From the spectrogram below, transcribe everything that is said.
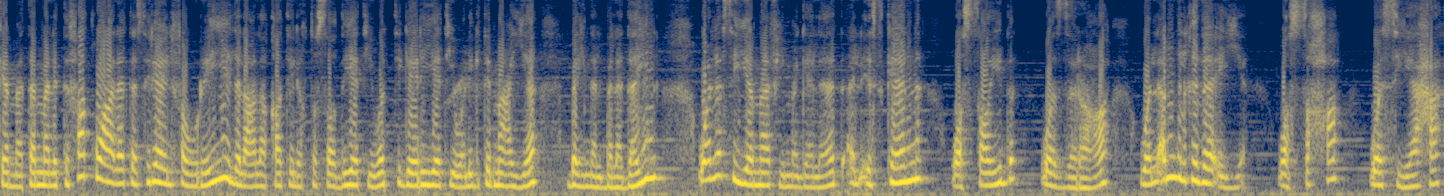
كما تم الاتفاق على تسريع الفوري للعلاقات الاقتصادية والتجارية والاجتماعية بين البلدين ولا سيما في مجالات الإسكان والصيد والزراعة والأمن الغذائي. والصحة والسياحة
